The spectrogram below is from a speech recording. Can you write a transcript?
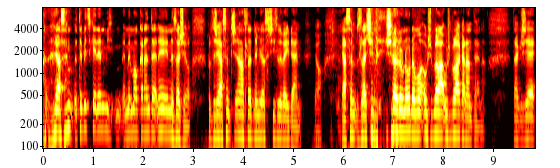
já jsem typický den mimo karantény nezažil, protože já jsem 13 let neměl střízlivý den. Jo. Já jsem z léčebny šel rovnou domů a už byla, už byla karanténa. Takže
